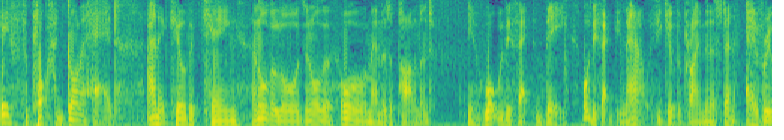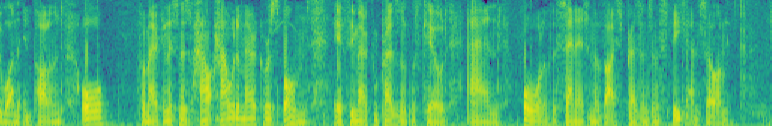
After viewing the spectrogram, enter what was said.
if the plot had gone ahead, and it killed the king, and all the lords, and all the, all the members of Parliament, you know, what would the effect be? What would the effect be now if you killed the Prime Minister and everyone in Parliament? Or, for American listeners, how, how would America respond if the American President was killed and all of the Senate and the Vice President and the Speaker and so on?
